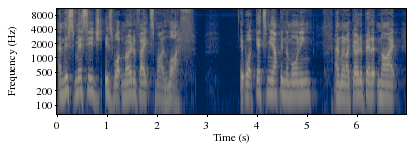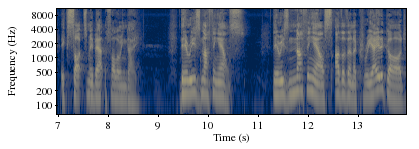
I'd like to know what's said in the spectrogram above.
And this message is what motivates my life It what gets me up in the morning and when I go to bed at night excites me about the following day. There is nothing else. There is nothing else other than a creator God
